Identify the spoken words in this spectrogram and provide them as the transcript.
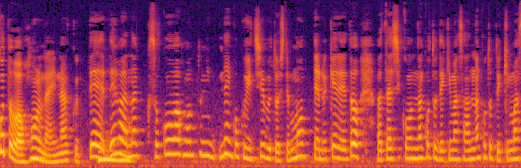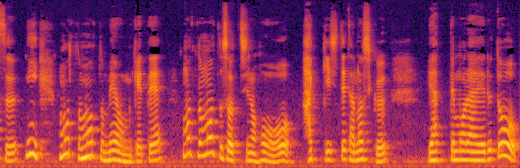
ことは本来なくて、うん、ではなく、そこは本当にね、ごく一部として持ってるけれど、私こんなことできます、あんなことできますにもっともっと目を向けて、もっともっとそっちの方を発揮して楽しくやってもらえると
